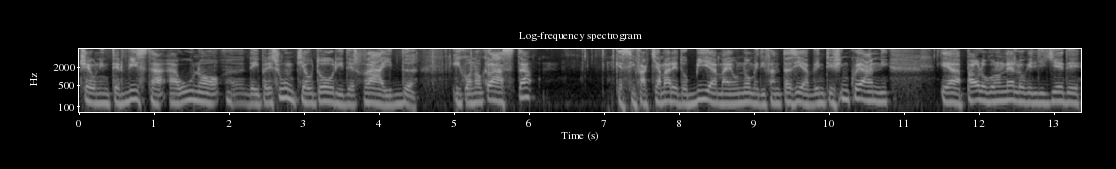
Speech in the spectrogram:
c'è un'intervista a uno eh, dei presunti autori del raid iconoclasta, che si fa chiamare Tobia, ma è un nome di fantasia a 25 anni, e a Paolo Colonnello che gli chiede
